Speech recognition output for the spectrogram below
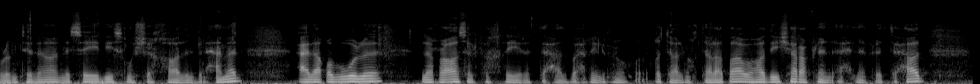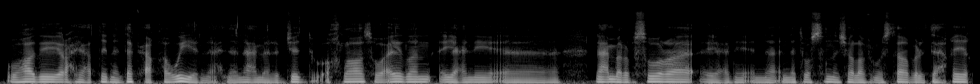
والامتنان لسيدي سمو الشيخ خالد بن حمد على قبوله للرئاسة الفخرية للاتحاد البحريني لفنون القتال المختلطة وهذه شرف لنا إحنا في الاتحاد وهذه راح يعطينا دفعة قوية إن إحنا نعمل بجد وإخلاص وأيضا يعني آه نعمل بصورة يعني إن, إن توصلنا إن شاء الله في المستقبل لتحقيق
